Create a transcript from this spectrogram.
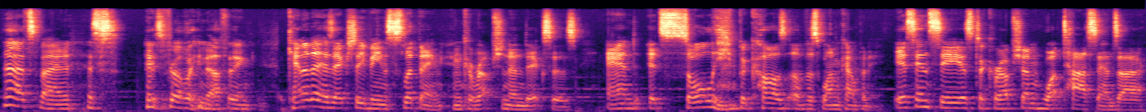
That's fine. It's it's probably nothing. Canada has actually been slipping in corruption indexes and it's solely because of this one company. SNC is to corruption what tar sands are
